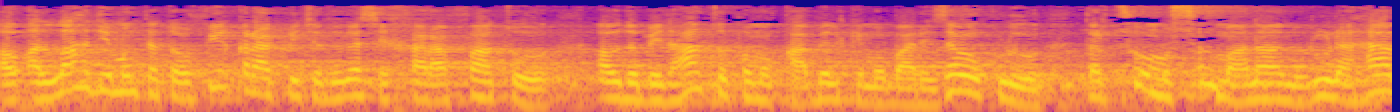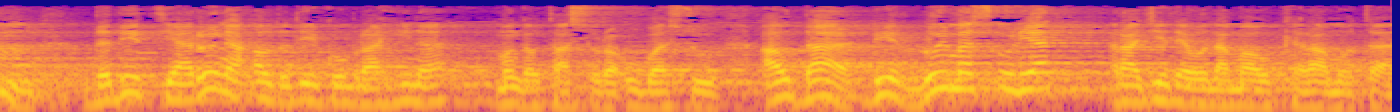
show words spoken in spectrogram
او الله دې موږ ته توفیق راکړي چې د داسې خرافاتو او د بدعاتو په مقابل کې مبارزه وکړو تر څو مسلمانان وروڼه هم د دې تیارو نه او د دې ګمراهي نه موږ او تاسو را وباسو او دا ډیر لوی مسئولیت راجع دی علماو کرامو ته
